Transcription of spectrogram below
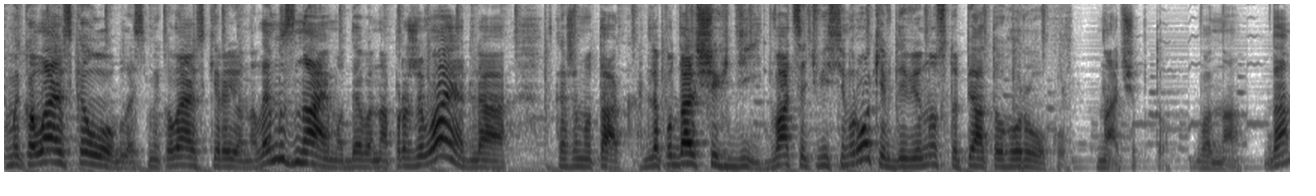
Миколаївська область, Миколаївський район. Але ми знаємо, де вона проживає для, скажімо так, для подальших дій. 28 років 95-го року, начебто вона. Да?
